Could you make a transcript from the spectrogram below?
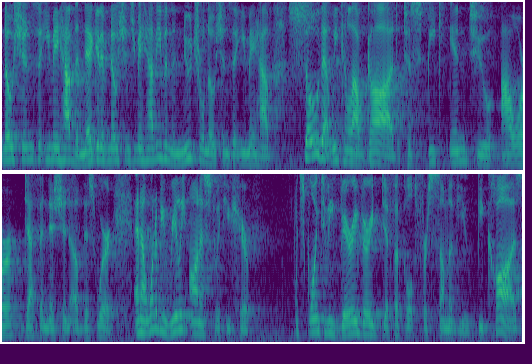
notions that you may have, the negative notions you may have, even the neutral notions that you may have, so that we can allow God to speak into our definition of this word. And I want to be really honest with you here. It's going to be very, very difficult for some of you because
